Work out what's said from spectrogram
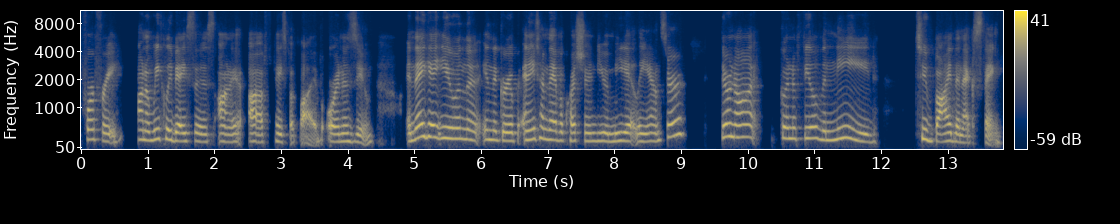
for free on a weekly basis on a, a Facebook Live or in a Zoom and they get you in the in the group. Anytime they have a question you immediately answer. They're not going to feel the need to buy the next thing.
